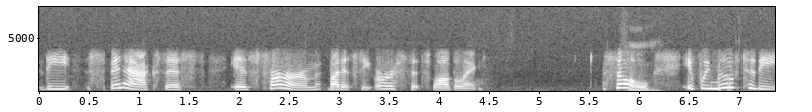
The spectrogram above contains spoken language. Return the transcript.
the spin axis is firm, but it's the Earth that's wobbling. So, hmm. if we move to the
